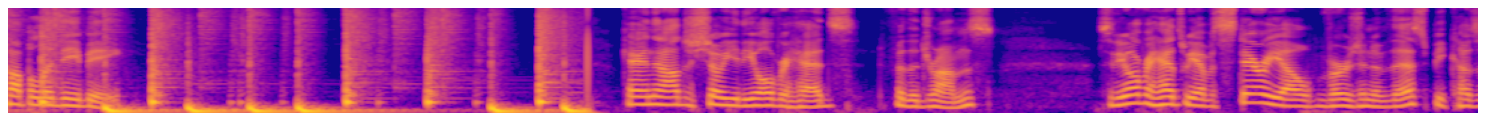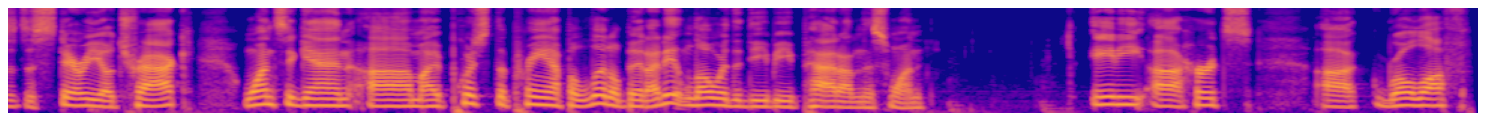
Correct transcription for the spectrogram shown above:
couple of dB. Okay, and then I'll just show you the overheads for the drums. So the overheads, we have a stereo version of this because it's a stereo track. Once again, um, I pushed the preamp a little bit. I didn't lower the dB pad on this one. 80 uh, hertz uh, roll off.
